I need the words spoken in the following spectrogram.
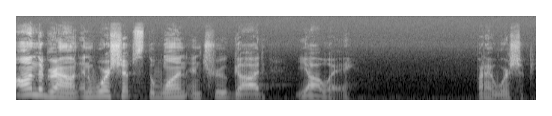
on the ground and worships the one and true God, Yahweh. But I worship you.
